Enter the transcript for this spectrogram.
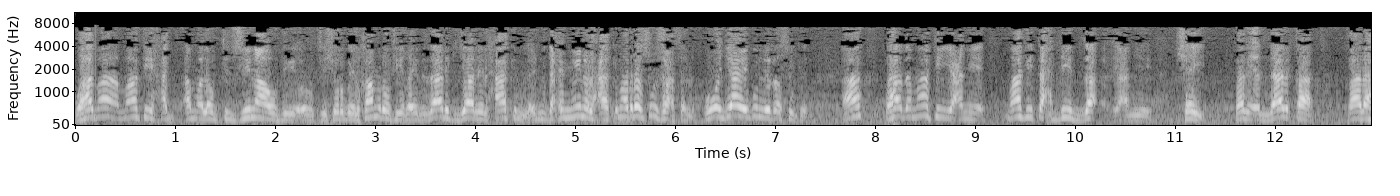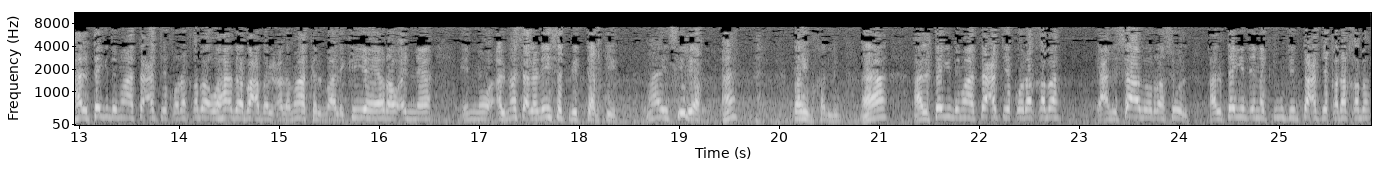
وهذا ما في حد. أما لو في الزنا وفي في شرب الخمر وفي غير ذلك جاء للحاكم. لأنه دحين مين الحاكم؟ الرسول صلى الله عليه وسلم. هو جاء يقول للرسول كده. ها؟ فهذا ما في يعني ما في تحديد يعني شيء. فلذلك قال هل تجد ما تعتق رقبة؟ وهذا بعض العلماء كالمالكية يروا ان إنه المسألة ليست بالترتيب. ما يصير. ها؟ طيب خلي ها؟ هل تجد ما تعتق رقبة؟ يعني سألوا الرسول هل تجد إنك ممكن تعتق رقبة؟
